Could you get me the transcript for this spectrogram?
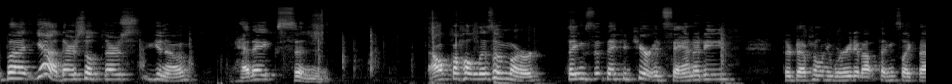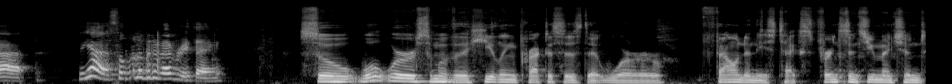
But yeah, there's a, there's you know headaches and alcoholism or things that they can cure. Insanity, they're definitely worried about things like that. But yeah, it's a little bit of everything. So, what were some of the healing practices that were found in these texts. For instance, you mentioned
